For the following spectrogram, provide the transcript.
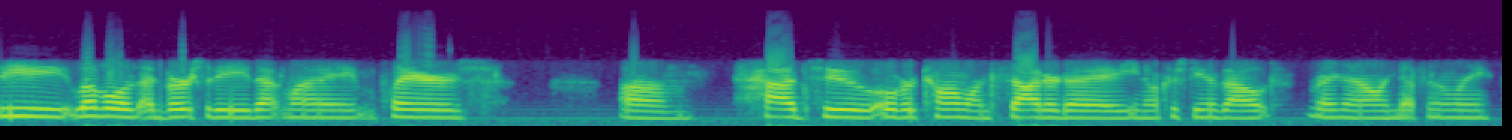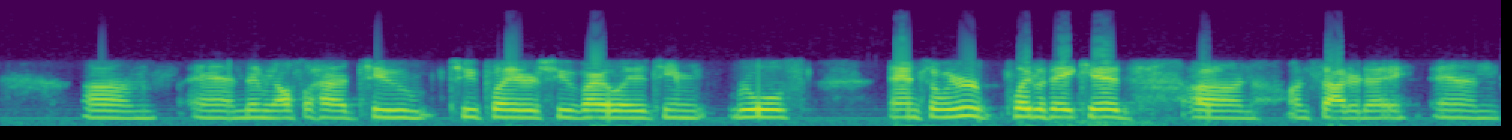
the level of adversity that my players um, had to overcome on Saturday. You know, Christina's out right now indefinitely. Um, and then we also had two two players who violated team rules, and so we were played with eight kids on on Saturday, and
